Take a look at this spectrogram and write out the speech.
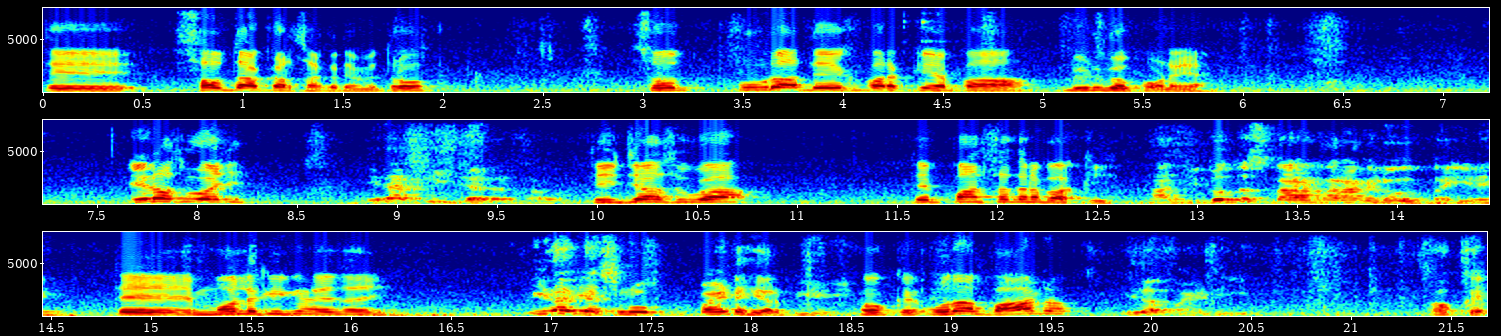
ਤੇ ਸੌਦਾ ਕਰ ਸਕਦੇ ਹੋ ਮਿੱਤਰੋ। ਸੋ ਪੂਰਾ ਦੇਖ ਪਰਖ ਕੇ ਆਪਾਂ ਵੀਡੀਓ ਪਾਉਣੇ ਆ। ਇਹਦਾ ਸੂਆ ਜੀ? ਇਹਦਾ ਤੀਜਾ ਰਸਾ ਤੀਜਾ ਸੂਆ ਤੇ 5-7 ਦਿਨ ਬਾਕੀ। ਹਾਂਜੀ ਦੁੱਧ 17-18 ਕਿਲੋ ਦਿੱਤਾ ਜੀ ਇਹਨੇ। ਤੇ ਮੁੱਲ ਕੀ ਇਹਦਾ ਜੀ? ਇਹਦਾ ਜੈਸ ਨੂੰ 65000 ਰੁਪਏ ਜੀ। ਓਕੇ ਉਹਦਾ 62 ਇਹਦਾ 65 ਜੀ। ਓਕੇ।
